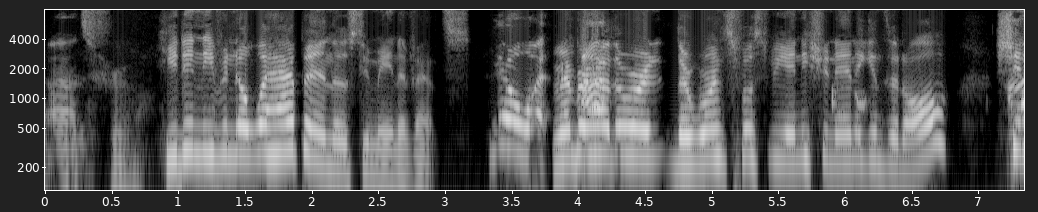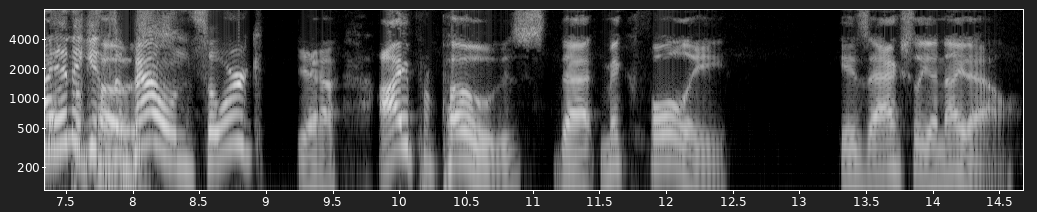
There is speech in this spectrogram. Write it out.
That's true. He didn't even know what happened in those two main events. You know what? Remember I- how there were there weren't supposed to be any shenanigans at all? Shenanigans abound, Sorg. Yeah, I propose that Mick Foley is actually a night owl.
